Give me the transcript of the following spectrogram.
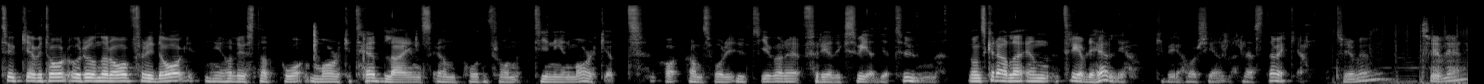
tycker jag vi tar och rundar av för idag. Ni har lyssnat på Market Headlines, en podd från tidningen Market. Ansvarig utgivare Fredrik Svedjetun. Jag önskar alla en trevlig helg och vi hörs igen nästa vecka. Trevlig Trevlig helg.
